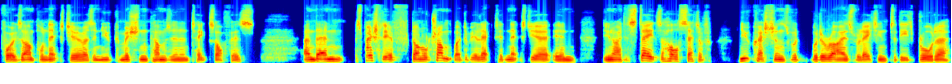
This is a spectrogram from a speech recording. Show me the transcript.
for example, next year as a new commission comes in and takes office. And then, especially if Donald Trump were to be elected next year in the United States, a whole set of new questions would, would arise relating to these broader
